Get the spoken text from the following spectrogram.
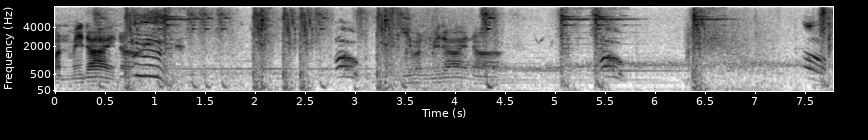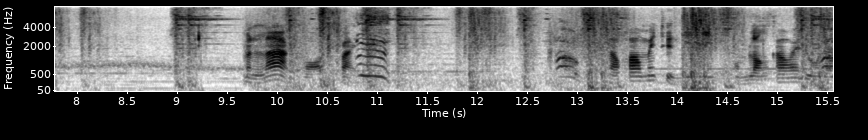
มันไม่ได้นะนี้มันไม่ได้นะ มันลากบอสไป เราเข้าไม่ถึงจริงๆ ผมลองเข้าให้ดูนะ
